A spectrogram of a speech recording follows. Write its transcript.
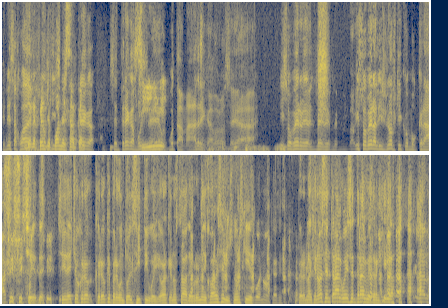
en esa jugada de repente pones se, entrega, se entrega muy sí. feo, puta madre, cabrón. O sea, hizo ver, eh, me, me, hizo ver a Lichnowsky como crack. Sí, sí, sí, de, sí, de hecho creo, creo que preguntó el City, güey. Ahora que no estaba de Bruno, dijo, a veces Lichnowsky es bueno. Pero no, dije, no, es central, güey, es central, güey, tranquilo. claro.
